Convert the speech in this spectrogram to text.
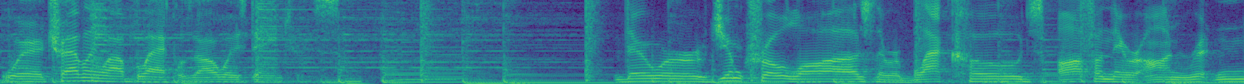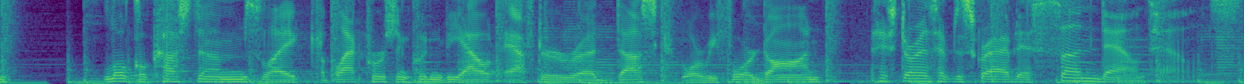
where traveling while black was always dangerous. There were Jim Crow laws, there were black codes, often they were unwritten. Local customs, like a black person couldn't be out after uh, dusk or before dawn. Historians have described as sundown towns.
